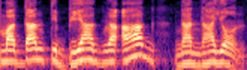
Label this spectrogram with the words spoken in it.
madan ti biyag nga ag nanayon.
